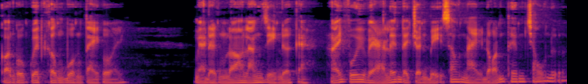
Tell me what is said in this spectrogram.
Con cũng quyết không buông tay cô ấy. Mẹ đừng lo lắng gì nữa cả. Hãy vui vẻ lên để chuẩn bị Sau này đón thêm cháu nữa.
